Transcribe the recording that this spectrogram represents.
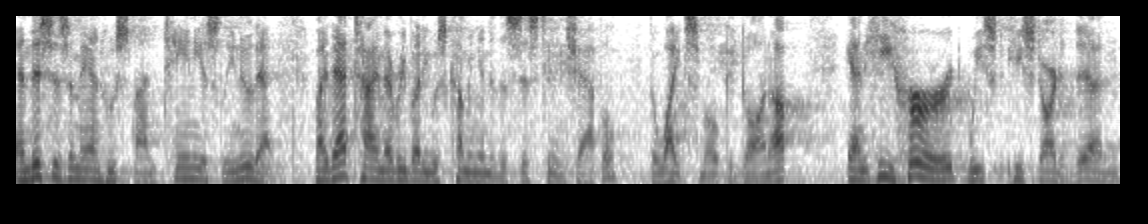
And this is a man who spontaneously knew that. By that time, everybody was coming into the Sistine Chapel. The white smoke had gone up. And he heard, we, he started then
